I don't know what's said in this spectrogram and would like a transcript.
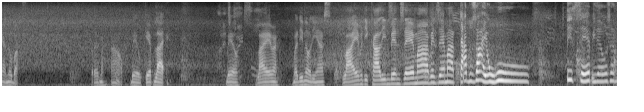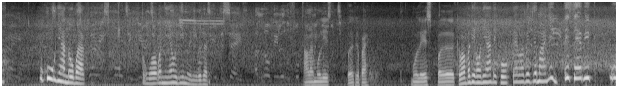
ยโนบักเปิดมาอ้าวเบลเก็บไล่เบลไล่มาบาดิโนดิฮัสไล่มาที่คารินเบนเซมาเบนเซมาจับดูซ้โอ้โหติดเซฟอีกแล้วฉันโอ้โหยโนบักต้องบอกว่าเนี้ยวยี่มือนี้เพื่อนเอาละมูลิสเปิดเข้าไป มูลิสเปิดเข้ามาบาดิโนดิฮัสได้โคกแต่ว่าเบนเซมายิงติดเซฟอีกโอ้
